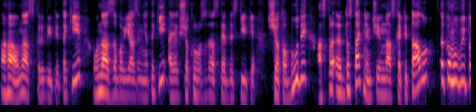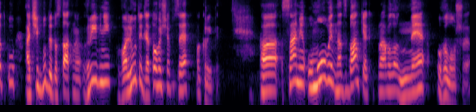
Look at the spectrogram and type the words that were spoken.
ага, у нас кредити такі, у нас зобов'язання такі. А якщо курс зросте до стільки, що то буде? А достатньо чи в нас капіталу в такому випадку, а чи буде достатньо гривні, валюти для того, щоб це покрити? Самі умови Нацбанк, як правило, не оголошує.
